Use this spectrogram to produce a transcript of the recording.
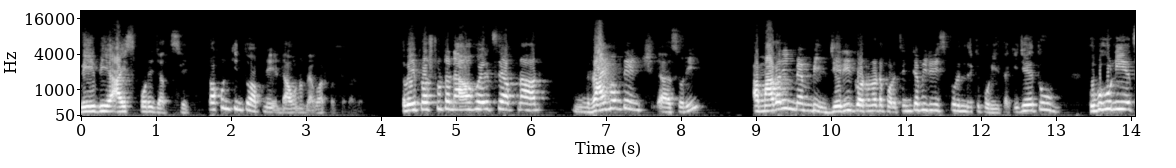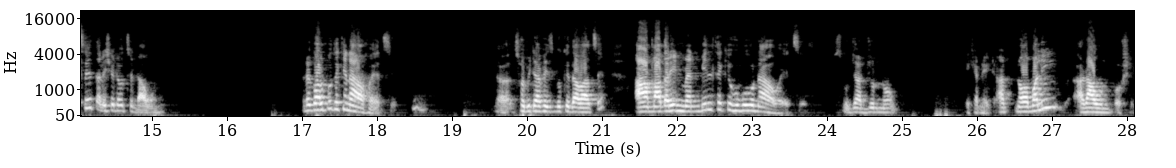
বেয়ে বেয়ে আইস পরে যাচ্ছে, তখন কিন্তু আপনি ডাউন ব্যবহার করতে পারবেন। তবে এই প্রশ্নটা নেওয়া হয়েছে আপনার rhyme of the sorry mother in ম্যাম্বিল জেরির ঘটনাটা পড়েছে ইন্টারমিডিয়েট স্টুডেন্টদেরকে পড়িয়ে থাকি। যেহেতু হুবহু নিয়েছে, তাহলে সেটা হচ্ছে ডাউন এটা গল্প থেকে নেওয়া হয়েছে। ছবিটা ফেসবুকে দেওয়া আছে। মাদার ইন ম্যানবিল থেকে হুবহু নেওয়া হয়েছে। সো যার জন্য এখানে এটা। আর নর্মালি রাউন্ড বসে।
